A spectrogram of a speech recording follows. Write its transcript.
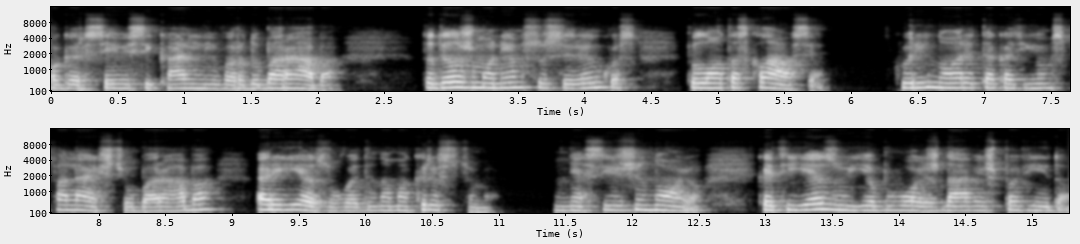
pagarsėjusį kalinį vardu barabą todėl žmonėms susirinkus pilotas klausė kurį norite kad jums paleisčiau barabą ar jėzų vadinamą kristumi nes jis žinojo kad jėzų jie buvo išdavę iš pavydo.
